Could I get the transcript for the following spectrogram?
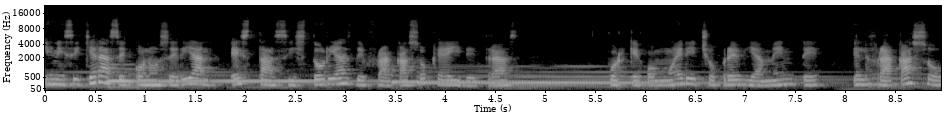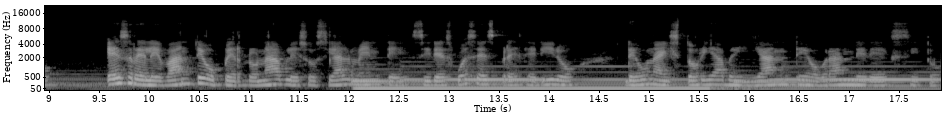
y ni siquiera se conocerían estas historias de fracaso que hay detrás, porque como he dicho previamente, el fracaso es relevante o perdonable socialmente si después es precedido de una historia brillante o grande de éxito.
